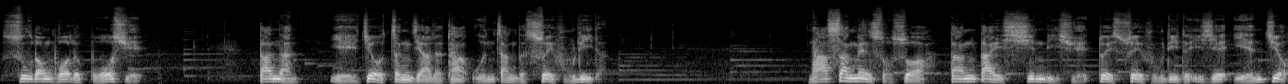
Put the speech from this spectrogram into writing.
苏东坡的博学，当然也就增加了他文章的说服力了。拿上面所说，当代心理学对说服力的一些研究，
